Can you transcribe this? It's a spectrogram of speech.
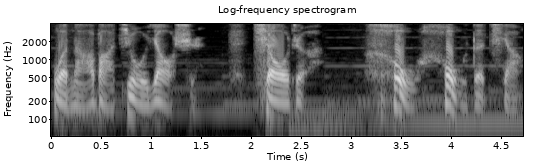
我拿把旧钥匙敲着厚厚的墙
